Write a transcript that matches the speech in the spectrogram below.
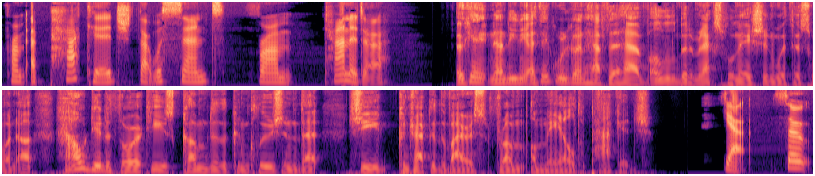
from a package that was sent from Canada. Okay, Nandini, I think we're going to have to have a little bit of an explanation with this one. Uh, how did authorities come to the conclusion that she contracted the virus from a mailed package? Yeah, so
